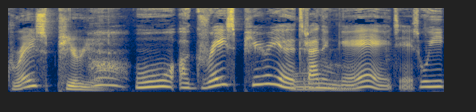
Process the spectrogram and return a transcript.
grace period. 오, a grace period라는 게 이제 소위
